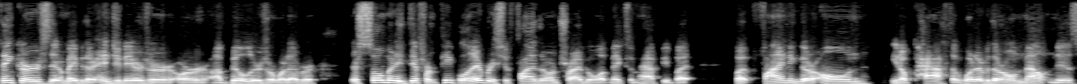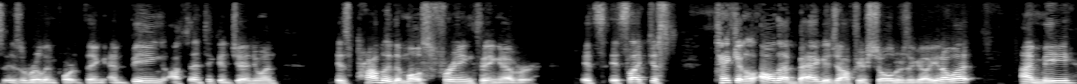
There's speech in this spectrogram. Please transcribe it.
thinkers. They're maybe they're engineers or or uh, builders or whatever. There's so many different people, and everybody should find their own tribe and what makes them happy. But but finding their own you know path of whatever their own mountain is is a really important thing. And being authentic and genuine is probably the most freeing thing ever. It's it's like just taking all that baggage off your shoulders and go, you know what? I'm me.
